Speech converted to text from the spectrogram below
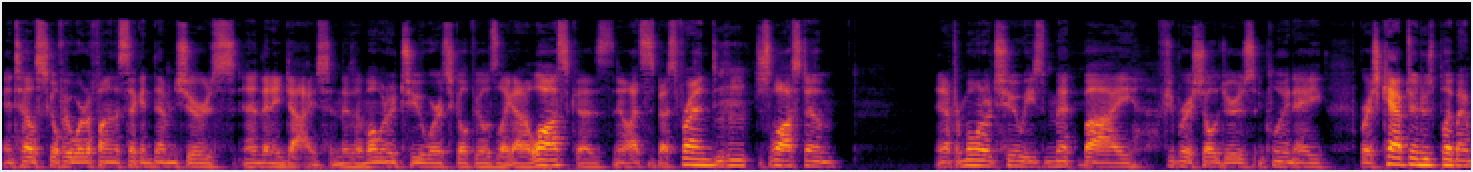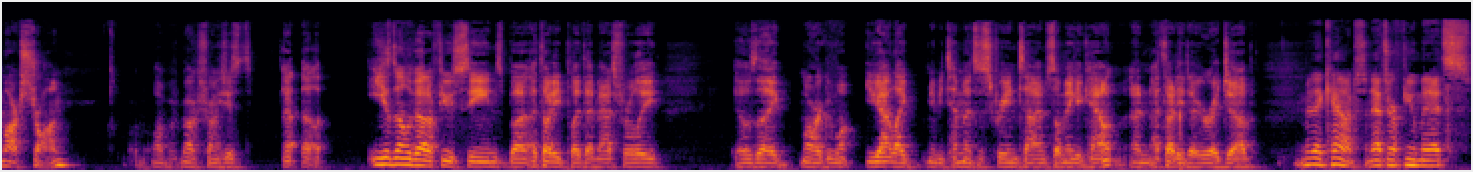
and tells Schofield where to find the second Devonshires, and then he dies. And there's a moment or two where Schofield's like at a loss because you know that's his best friend, Mhm. just lost him. And after a moment or two, he's met by a few British soldiers, including a British captain who's played by Mark Strong. Mark Strong's just uh, uh, he's only got a few scenes, but I thought he played that masterfully. It was like Mark, you got like maybe ten minutes of screen time, so make it count. And I thought he did a great job. Minute count, and after a few minutes,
